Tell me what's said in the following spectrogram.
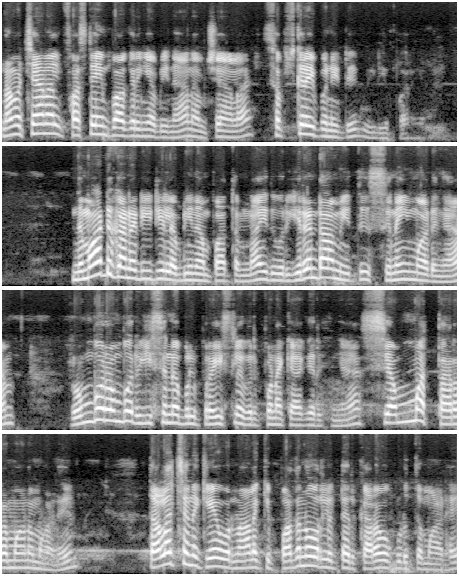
நம்ம சேனல் ஃபஸ்ட் டைம் பார்க்குறீங்க அப்படின்னா நம்ம சேனலை சப்ஸ்கிரைப் பண்ணிவிட்டு வீடியோ பாருங்கள் இந்த மாட்டுக்கான டீட்டெயில் அப்படின்னு நம்ம பார்த்தோம்னா இது ஒரு இரண்டாம் ஈத்து சினை மாடுங்க. ரொம்ப ரொம்ப ரீசனபிள் ப்ரைஸில் விற்பனைக்காக இருக்குங்க. செம்ம தரமான மாடு. தலைச்சனுக்கே ஒரு நாளைக்கு பதினோரு லிட்டர் கறவை கொடுத்த மாடு.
